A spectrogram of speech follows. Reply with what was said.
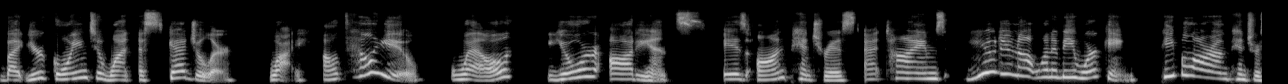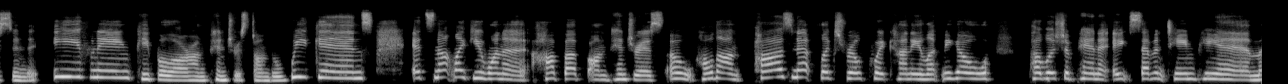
but you're going to want a scheduler. Why? I'll tell you. Well, your audience is on Pinterest at times you do not want to be working people are on Pinterest in the evening. People are on Pinterest on the weekends. It's not like you want to hop up on Pinterest. Oh, hold on. Pause Netflix real quick, honey. Let me go publish a pin at 8 17 p.m.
